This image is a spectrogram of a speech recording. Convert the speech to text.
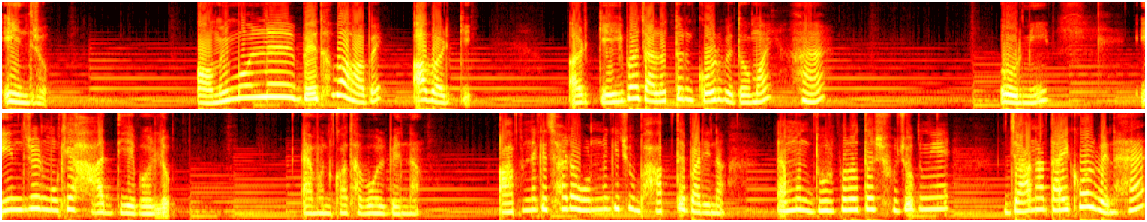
ইন্দ্র আমি মরলে বেধবা হবে? আবার কি? আর কেই বা জ্বালাতন করবে তোমায় হ্যাঁ? উর্মি ইন্দ্রের মুখে হাত দিয়ে বলল, এমন কথা বলবেন না। আপনাকে ছাড়া অন্য কিছু ভাবতে পারি না। এমন দুর্বলতার সুযোগ নিয়ে জানা তাই করবেন হ্যাঁ?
